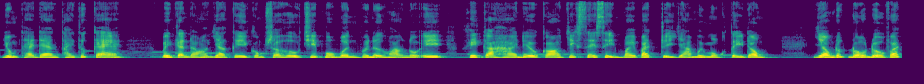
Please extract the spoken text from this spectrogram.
dùng thẻ đen thay thức kẻ. Bên cạnh đó, Gia Kỳ cũng sở hữu chip moment với nữ hoàng nội y khi cả hai đều có chiếc xế xịn Maybach trị giá 11 tỷ đồng. Dòng đất đố đổ vách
